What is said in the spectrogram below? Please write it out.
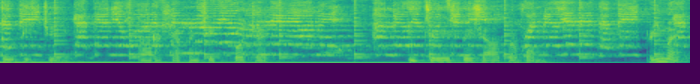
to DJ Star Seven Six Project DJ Special Perform Remake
